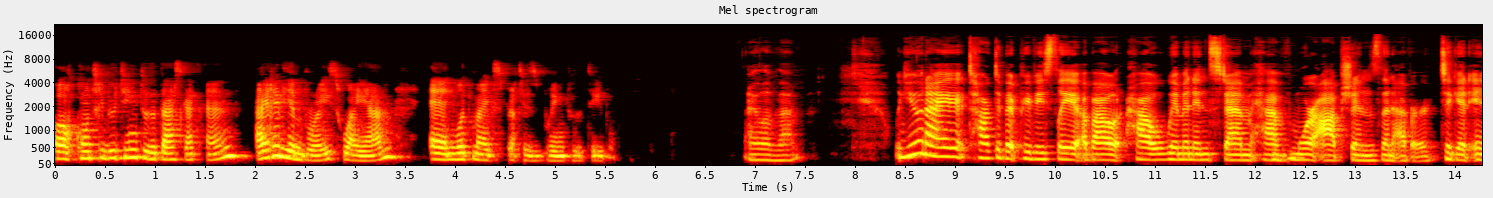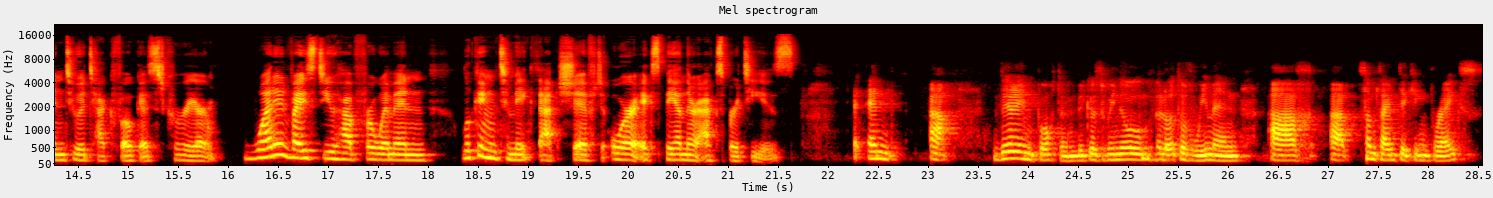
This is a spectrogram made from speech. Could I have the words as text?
or contributing to the task at hand, I really embrace who I am and what my expertise bring to the table. I love that. Well, you and I talked a bit previously about how women in STEM have mm-hmm. more options than ever to get into a tech focused career. What advice do you have for women looking to make that shift or expand their expertise? And uh, very important because we know a lot of women are uh, sometimes taking breaks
